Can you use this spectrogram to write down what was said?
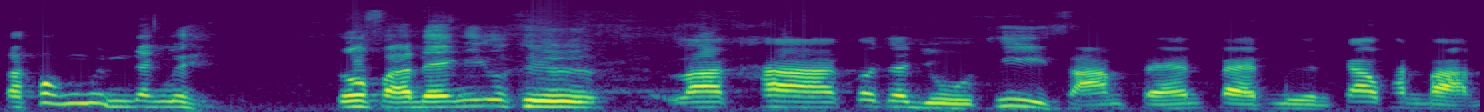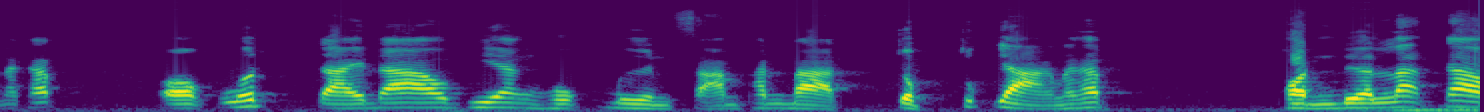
ตากล้องมึนจังเลย ตัวฝาแดงนี้ก็คือ ราคาก็จะอยู่ที่สามแสนแปดหมื่นเก้าพันบาทนะครับ ออกรถจ่ายดาวเพียงหกหมื่นสามพันบาท จบทุกอย่างนะครับ ผ่อนเดือนละเก้า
